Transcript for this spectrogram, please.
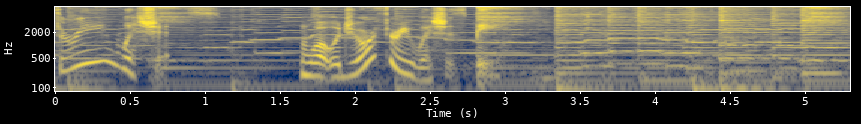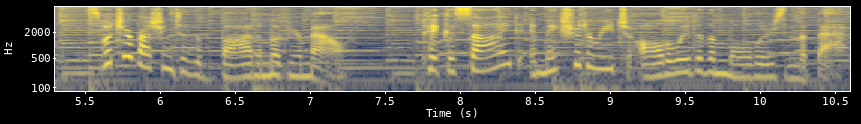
three wishes. What would your three wishes be? Switch your brushing to the bottom of your mouth. Pick a side and make sure to reach all the way to the molars in the back.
